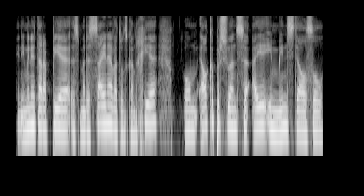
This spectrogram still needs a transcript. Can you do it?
en immunoterapie is medisyne wat ons kan gee om elke persoon se eie immuunstelsel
